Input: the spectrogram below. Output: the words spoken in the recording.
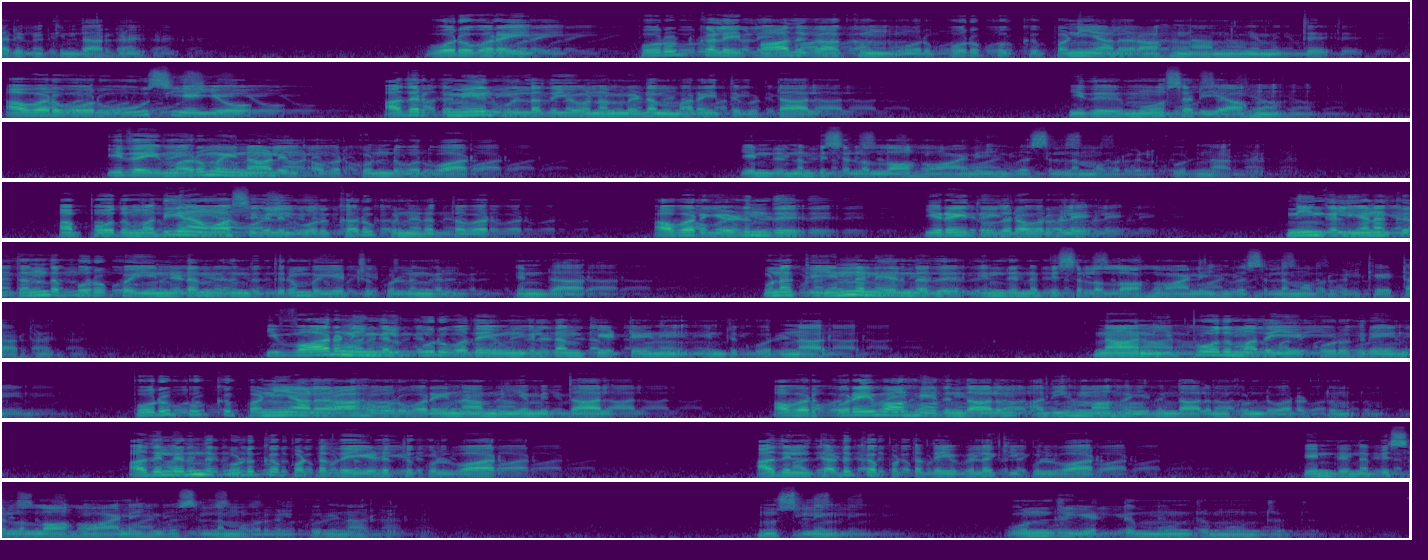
அறிவிக்கின்றார்கள் ஒருவரை பொருட்களை பாதுகாக்கும் ஒரு பொறுப்புக்கு பணியாளராக நாம் நியமித்து அவர் ஒரு ஊசியையோ அதற்கு மேல் உள்ளதையோ நம்மிடம் மறைத்து விட்டால் இது மோசடியாகும். இதை மறுமை நாளில் அவர் கொண்டு வருவார் என்று நபி சொல்லாஹு அலி வசல்லம் அவர்கள் கூறினார்கள். அப்போது மதீனாவாசிகளில் ஒரு கருப்பு நிறத்தவர். அவர் எழுந்து இறை தூதர் அவர்களே நீங்கள் எனக்கு தந்த பொறுப்பை என்னிடம் இருந்து திரும்ப ஏற்றுக்கொள்ளுங்கள் என்றார். உனக்கு என்ன நேர்ந்தது? என்று நபி சொல்லாஹு அலிஹி வசல்லம் அவர்கள் கேட்டார்கள். இவ்வாறு நீங்கள் கூறுவதை உங்களிடம் கேட்டேனே என்று கூறினார். நான் இப்போதும் அதையே கூறுகிறேன். பொறுப்புக்கு பணியாளராக ஒருவரை நாம் நியமித்தால் அவர் குறைவாக இருந்தாலும் அதிகமாக இருந்தாலும் கொண்டு வரட்டும். அதிலிருந்து கொடுக்கப்பட்டதை எடுத்துக் கொள்வார் அதில் தடுக்கப்பட்டதை விலக்கிக் கொள்வார் என்று நபி சொல்லாஹு அலஹி வசல்லம் அவர்கள் கூறினார்கள். முஸ்லிம் ஒன்று எட்டு மூன்று மூன்று.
